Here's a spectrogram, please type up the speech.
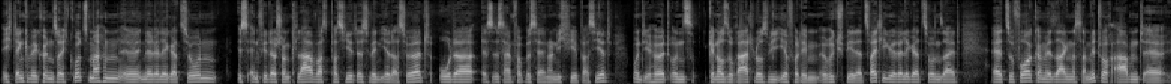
Ich denke, wir können es recht kurz machen. Äh, in der Relegation ist entweder schon klar, was passiert ist, wenn ihr das hört, oder es ist einfach bisher noch nicht viel passiert und ihr hört uns genauso ratlos, wie ihr vor dem Rückspiel der Zweitligarelegation seid. Äh, zuvor können wir sagen, dass am Mittwochabend äh,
